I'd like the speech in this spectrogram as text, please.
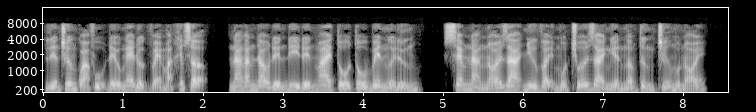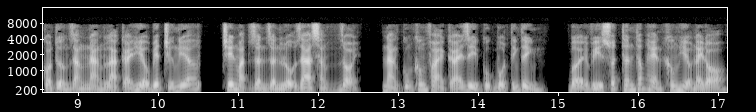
Liên trương quả phụ đều nghe được vẻ mặt khiếp sợ, nàng ăn đau đến đi đến Mai Tố Tố bên người đứng, xem nàng nói ra như vậy một chuỗi dài nghiền ngẫm từng chữ một nói, còn tưởng rằng nàng là cái hiểu biết chữ nghĩa, trên mặt dần dần lộ ra sáng giỏi, nàng cũng không phải cái gì cục bột tính tình, bởi vì xuất thân thấp hèn không hiểu này đó,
